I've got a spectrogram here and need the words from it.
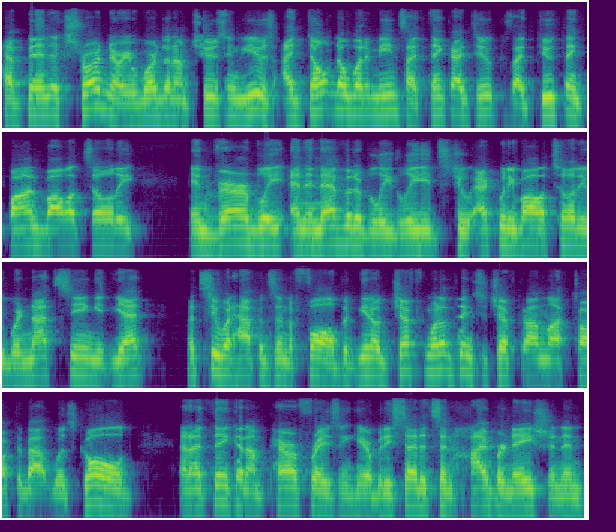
have been extraordinary, a word that I'm choosing to use. I don't know what it means. I think I do because I do think bond volatility invariably and inevitably leads to equity volatility. We're not seeing it yet. Let's see what happens in the fall. But you know, Jeff, one of the things that Jeff Gundlach talked about was gold. And I think, and I'm paraphrasing here, but he said it's in hibernation. And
